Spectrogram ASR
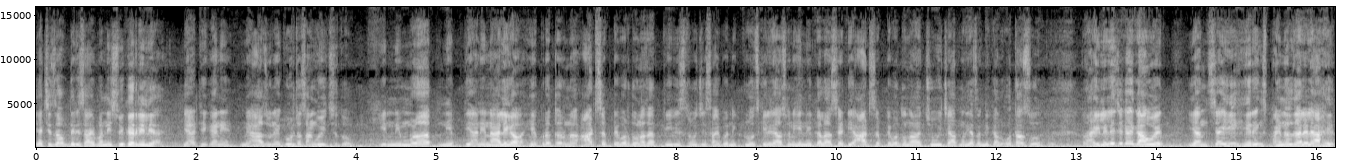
याची जबाबदारी साहेबांनी स्वीकारलेली आहे. या ठिकाणी मी अजून एक गोष्ट सांगू इच्छितो की निंबळक नेप्ती आणि नालेगाव हे प्रकरण आठ सप्टेंबर दोन हजार तेवीस रोजी साहेबांनी क्लोज केलेले असून हे निकालासाठी आठ सप्टेंबर दोन हजार चोवीसच्या आतमध्ये याचा निकाल होत असून राहिलेले जे काही गाव आहेत यांच्याही हिअरिंग्स फायनल झालेल्या आहेत.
